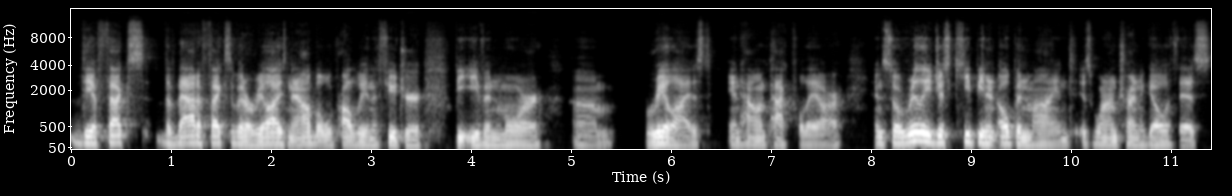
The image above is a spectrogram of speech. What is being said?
the effects, the bad effects of it are realized now, but will probably in the future be even more um, realized in how impactful they are. And so, really, just keeping an open mind is where I'm trying to go with this,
